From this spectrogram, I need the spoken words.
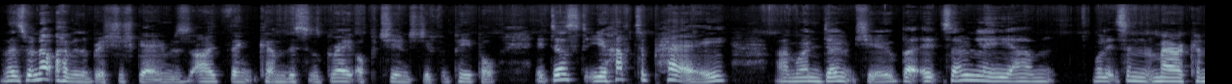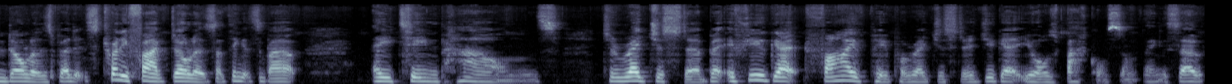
And as we're not having the British games, I think um, this is a great opportunity for people. It does, you have to pay, and um, when don't you? But it's only um, well, it's in American dollars, but it's $25. I think it's about 18 pounds to register. But if you get five people registered, you get yours back or something. So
